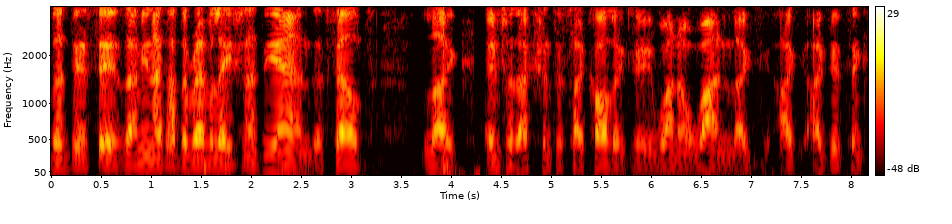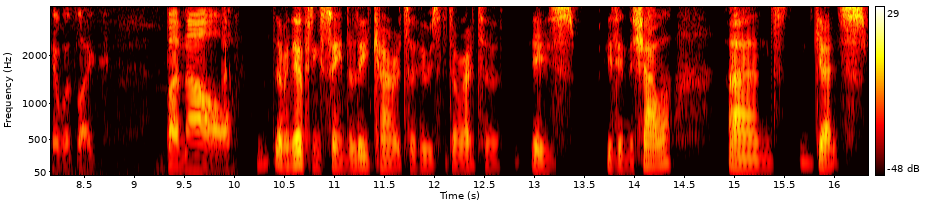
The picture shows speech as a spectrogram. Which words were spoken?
that this is. I mean, I thought the revelation at the end, it felt like introduction to psychology 101. Like, I, I did think it was like banal. I mean, the opening scene, the lead character, who's the director, is is in the shower and gets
